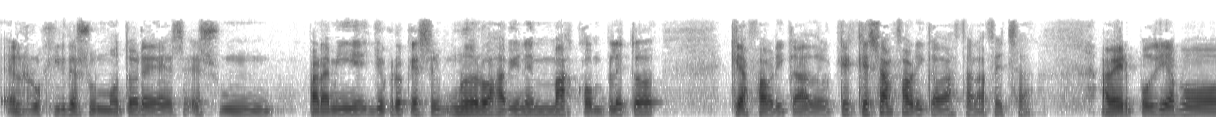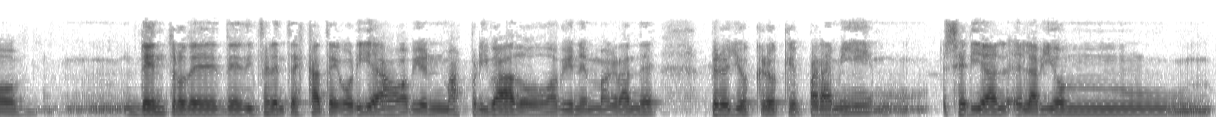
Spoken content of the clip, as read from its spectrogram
el, rugir de sus motores es un, para mí yo creo que es uno de los aviones más completos que ha fabricado, que, que se han fabricado hasta la fecha. A ver, podríamos dentro de, diferentes categorías, o aviones más privados o aviones más grandes, pero yo creo que para mí sería el, avión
